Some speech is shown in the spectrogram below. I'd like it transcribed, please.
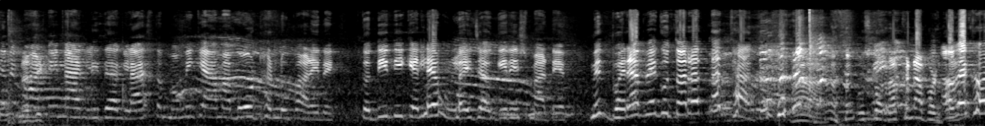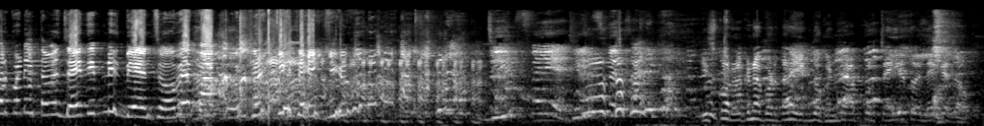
છે ને નજીક. માટીના લીધા ગ્લાસ તો મમ્મી કે આમાં બહુ ઠંડુ પાણી રહે તો દીદી કે લે હું લઈ જાઉં ગિરીશ માટે મેં ભર્યા ભેગું તરત નથી થાતું हाँ उसको रखना पड़ता હવે ખબર પડી તમે જયદીપની જ બેન છો હવે પાકું નક્કી થઈ ગયું જીન્સ પહેરીએ જીન્સ પહેરીએ इसको रखना पड़ता है एक दो घंटे आपको चाहिए तो लेके जाओ पर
